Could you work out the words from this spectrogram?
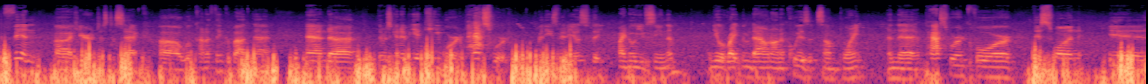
to Finn uh, here in just a sec, uh, we'll kind of think about that. And uh, there's going to be a keyword, a password for these videos so that I know you've seen them, and you'll write them down on a quiz at some point. And the password for this one is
